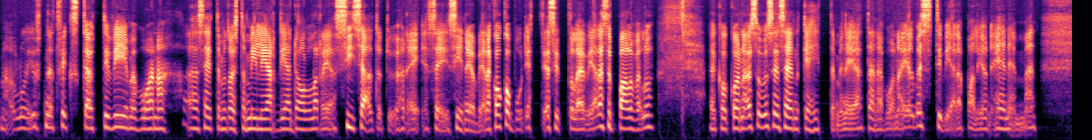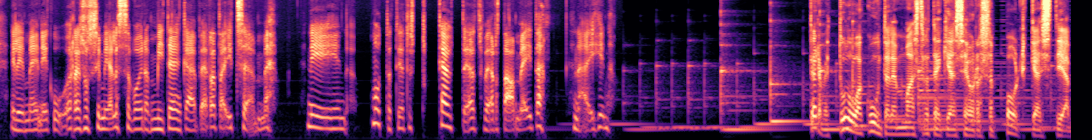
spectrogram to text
mä luin just Netflix käytti viime vuonna 17 miljardia dollaria sisältötyöhön. Ei, se siinä ei ole vielä koko budjetti ja sitten tulee vielä se palvelukokonaisuus ja sen kehittäminen ja tänä vuonna ilmeisesti vielä paljon enemmän. Eli me ei niin kuin resurssimielessä voida mitenkään verrata itseämme niihin, mutta tietysti käyttäjät vertaa meitä näihin. Tervetuloa kuuntelemaan Strategian seurassa podcastia.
